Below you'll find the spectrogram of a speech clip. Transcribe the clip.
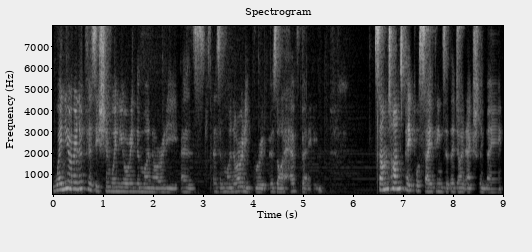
when you're in a position when you're in the minority as as a minority group as i have been sometimes people say things that they don't actually mean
